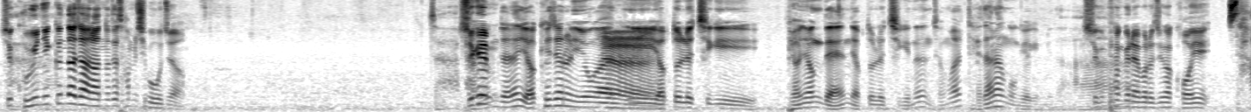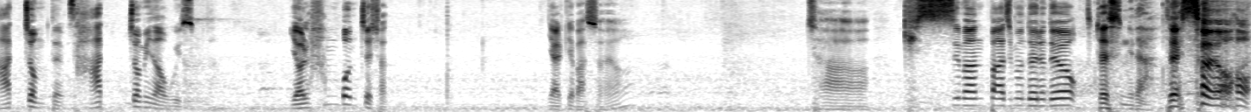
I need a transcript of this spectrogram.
지금 구인이 끝나지 않았는데 35점. 자, 지금- 전에 역회전을 이용한 네. 이 옆돌려치기 변형된 옆돌려치기는 정말 대단한 공격입니다. 아, 지금 평균 에버리지가 거의 4점대 4점이 나오고 있습니다. 11번째 샷. 얇게 봤어요. 자, 키스만 빠지면 되는데요. 됐습니다. 됐어요.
